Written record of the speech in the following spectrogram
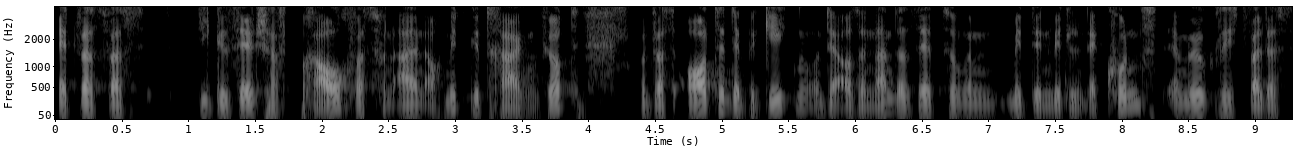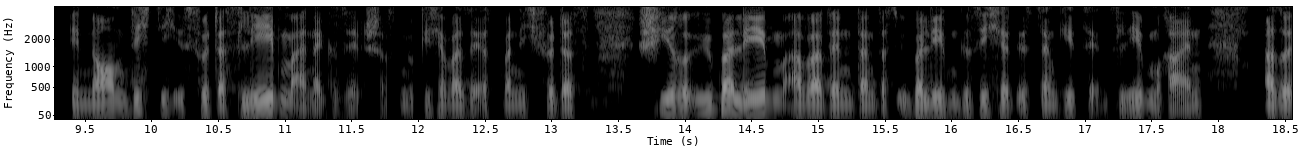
etwas, was die Gesellschaft braucht, was von allen auch mitgetragen wird und was Orte der Begegnung und der Auseinandersetzungen mit den Mitteln der Kunst ermöglicht, weil das enorm wichtig ist für das Leben einer Gesellschaft. Möglicherweise erstmal nicht für das schiere Überleben, aber wenn dann das Überleben gesichert ist, dann geht es ja ins Leben rein. Also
